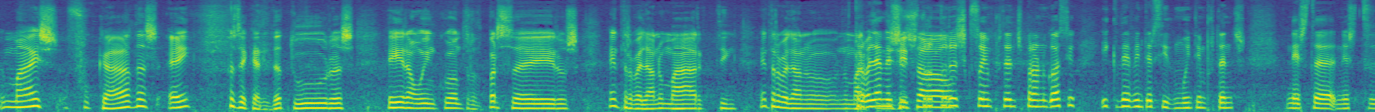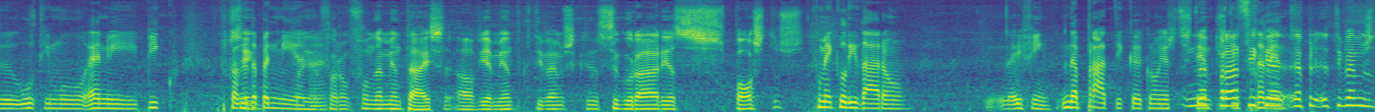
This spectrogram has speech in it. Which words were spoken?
mais focadas em fazer candidaturas, em ir ao encontro de parceiros, em trabalhar no marketing, em trabalhar no, no marketing Trabalhar nestas digital. estruturas que são importantes para o negócio e que devem ter sido muito importantes nesta, neste último ano e pico por causa Sim, da pandemia. foi- é? Foram fundamentais, obviamente, que tivemos que segurar esses postos. Como é que lidaram, enfim, na prática com estes Na tempos prática, tivemos,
